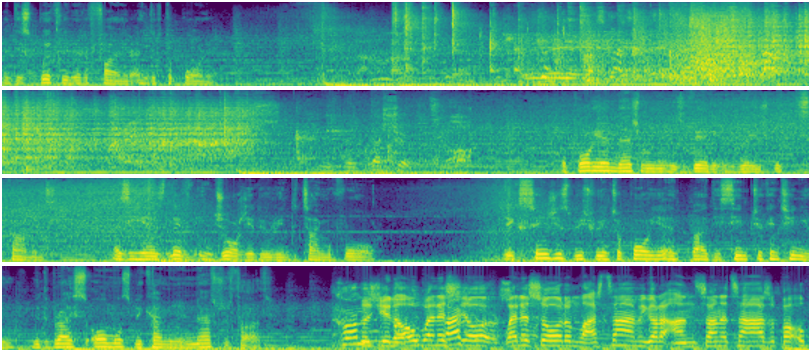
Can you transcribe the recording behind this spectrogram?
And this quickly lit a fire under Topuria. Topuria naturally was very enraged with these comments, as he has lived in Georgia during the time of war. The exchanges between Topuria and Paddy seemed to continue, with Bryce almost becoming an afterthought. Because you know, when I saw when I saw him last time, he got an hand sanitizer bottle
